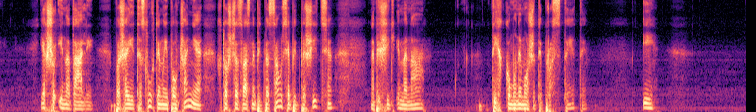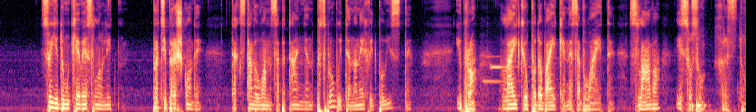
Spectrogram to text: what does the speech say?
Якщо і надалі бажаєте слухати мої повчання, хто ще з вас не підписався, підпишіться, напишіть імена тих, кому не можете простити. І свої думки висловліть про ці перешкоди. Так ставив вам запитання, спробуйте на них відповісти. І про лайки, вподобайки не забувайте. Слава Ісусу Христу!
